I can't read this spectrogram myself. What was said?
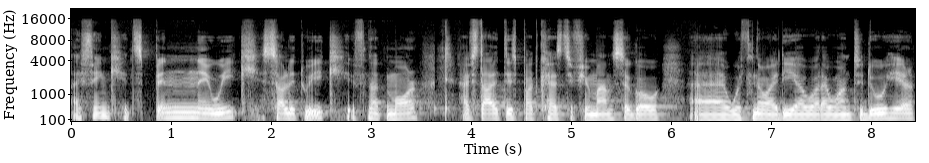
I think it's been a week, solid week, if not more. I've started this podcast a few months ago uh, with no idea what I want to do here.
